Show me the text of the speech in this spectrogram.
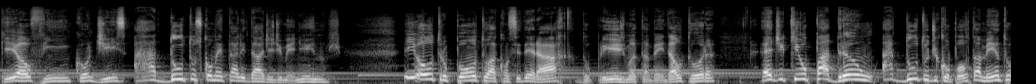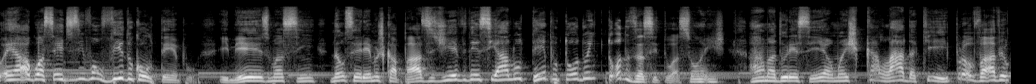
que ao fim condiz a adultos com mentalidade de meninos. E outro ponto a considerar, do prisma também da autora, é de que o padrão adulto de comportamento é algo a ser desenvolvido com o tempo, e mesmo assim não seremos capazes de evidenciá-lo o tempo todo em todas as situações. Amadurecer é uma escalada que, provável,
